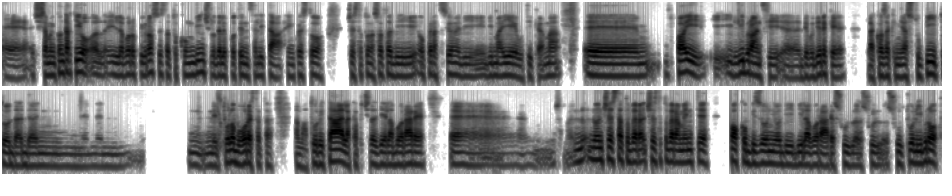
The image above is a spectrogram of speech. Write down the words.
eh, ci siamo incontrati, io il lavoro più grosso è stato convincerlo delle potenzialità e in questo c'è stata una sorta di operazione di, di maieutica, ma eh, poi il libro, anzi eh, devo dire che la cosa che mi ha stupito da, da, nel, nel, tuo lavoro è stata la maturità e la capacità di elaborare eh, insomma, non c'è stato, vera- c'è stato, veramente poco bisogno di, di lavorare sul, sul, sul, tuo libro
